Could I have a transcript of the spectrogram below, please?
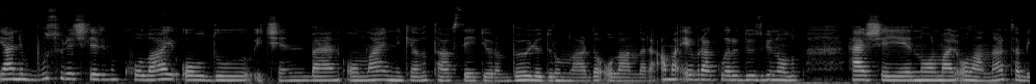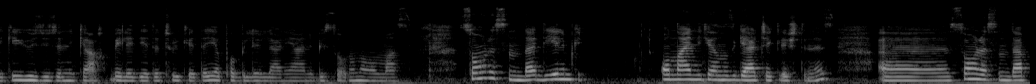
Yani bu süreçlerin kolay olduğu için ben online nikahı tavsiye ediyorum böyle durumlarda olanlara. Ama evrakları düzgün olup her şeye normal olanlar tabii ki yüz yüze nikah belediyede Türkiye'de yapabilirler yani bir sorun olmaz. Sonrasında diyelim ki online nikahınızı gerçekleştiniz. Ee, sonrasında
